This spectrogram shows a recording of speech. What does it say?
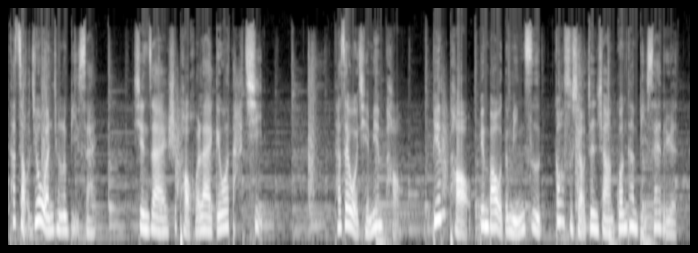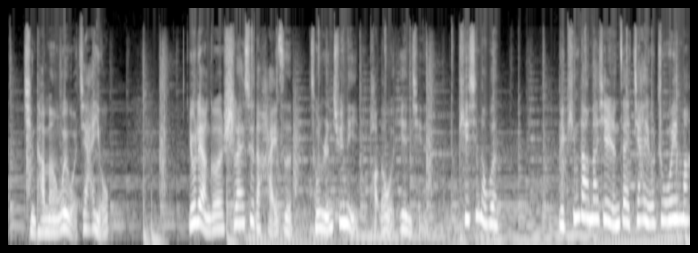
他早就完成了比赛，现在是跑回来给我打气。他在我前面跑，边跑边把我的名字告诉小镇上观看比赛的人，请他们为我加油。有两个十来岁的孩子从人群里跑到我面前，贴心地问。你听到那些人在加油助威吗？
